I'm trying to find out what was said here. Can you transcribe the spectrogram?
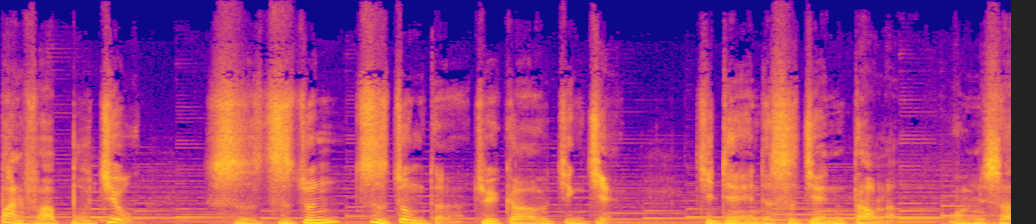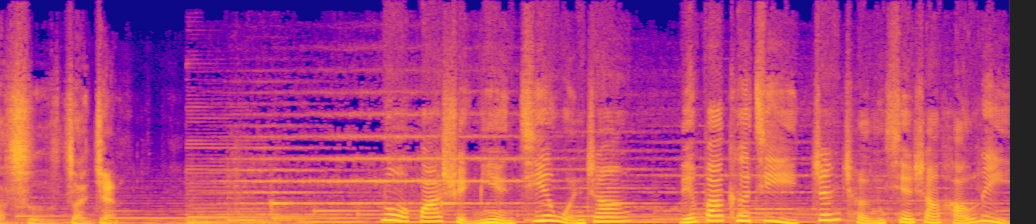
办法补救，是自尊自重的最高境界。今天的时间到了，我们下次再见。落花水面皆文章，联发科技真诚献上好礼，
